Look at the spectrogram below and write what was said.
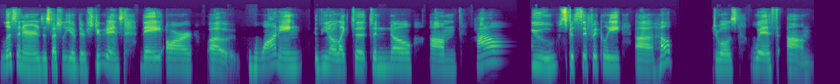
listeners, especially if they're students, they are uh, wanting, you know, like to to know um, how you specifically uh, help individuals with um,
